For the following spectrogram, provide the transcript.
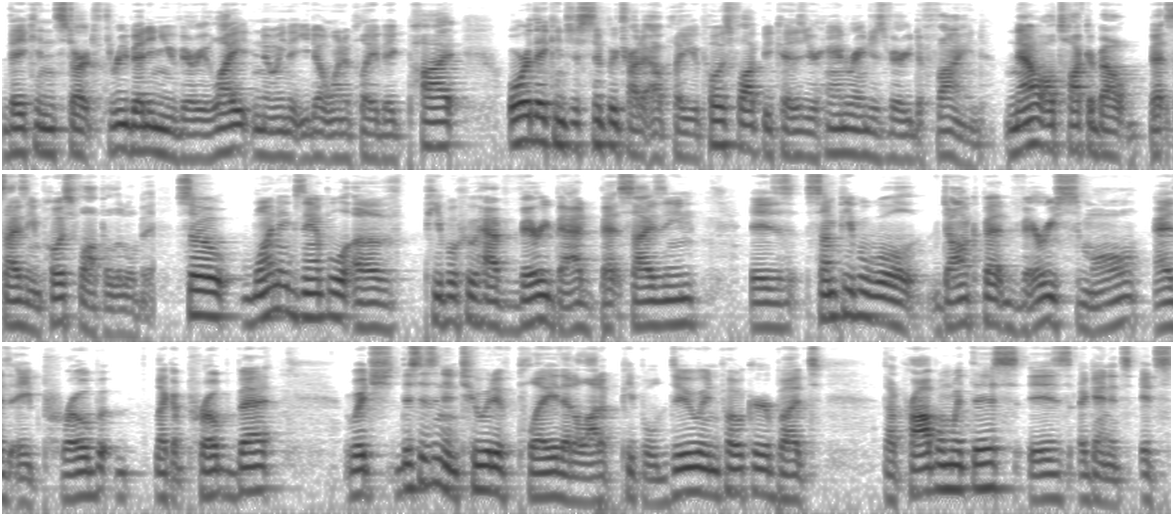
they can start three betting you very light, knowing that you don't want to play a big pot, or they can just simply try to outplay you post flop because your hand range is very defined. Now I'll talk about bet sizing post flop a little bit. So, one example of people who have very bad bet sizing is some people will donk bet very small as a probe, like a probe bet which this is an intuitive play that a lot of people do in poker, but the problem with this is again it's it's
